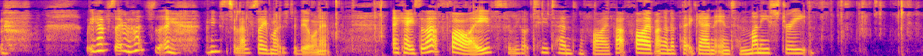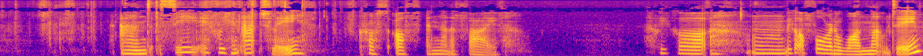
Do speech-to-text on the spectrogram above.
we have so much though. We still have so much to do on it. Okay, so that five, so we've got two tens and a five. That five I'm going to put again into Money Street. And see if we can actually cross off another five. We got, Mm, we got a four and a one, that would do.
